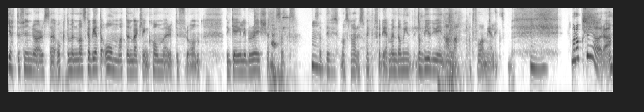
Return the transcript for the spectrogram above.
jättefin rörelse och men man ska veta om att den verkligen kommer utifrån the gay liberation. Så att Mm. Så det, man ska ha respekt för det. Men de, de bjuder ju in alla att få vara med. Liksom. Mm. kan man också göra.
